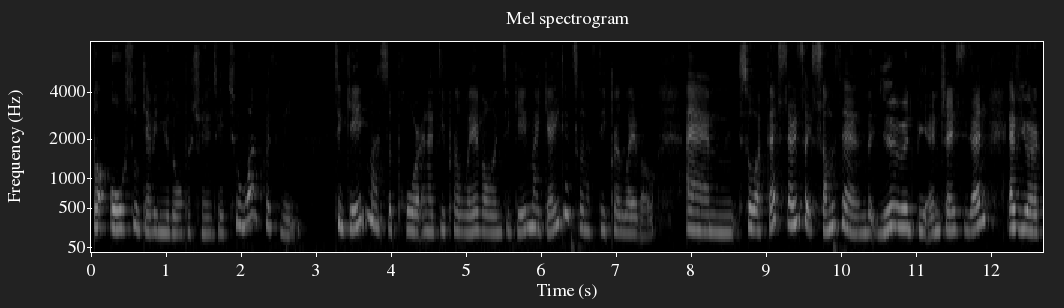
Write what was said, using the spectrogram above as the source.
But also giving you the opportunity to work with me to gain my support on a deeper level and to gain my guidance on a deeper level. Um, so if this sounds like something that you would be interested in, if you're a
